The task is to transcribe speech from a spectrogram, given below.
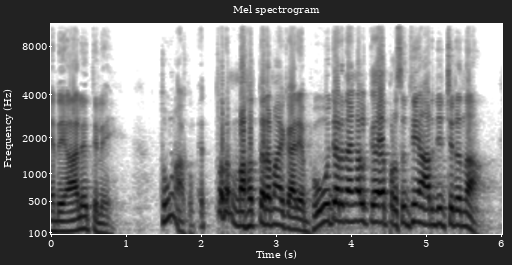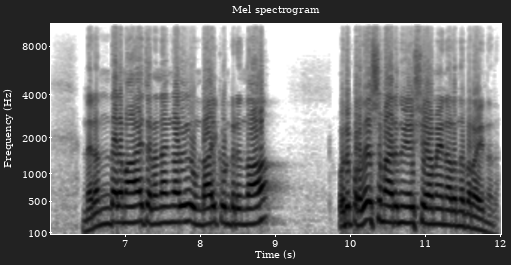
എന്റെ ആലയത്തിലെ തൂണാക്കും. എത്ര മഹത്തരമായ കാര്യം. ഭൂചലനങ്ങൾക്ക് പ്രസിദ്ധി ആർജിച്ചിരുന്ന നിരന്തരമായ ചലനങ്ങൾ ഉണ്ടായിക്കൊണ്ടിരുന്ന ഒരു പ്രദേശമായിരുന്നു ഏഷ്യ മൈനർ എന്ന് പറയുന്നത്.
